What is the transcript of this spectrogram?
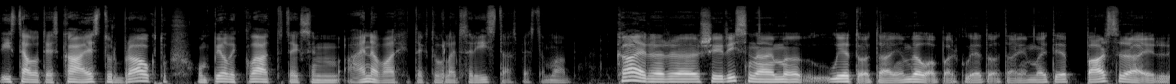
iztēloties, kā es tur brauktu un pielikt klāt, teiksim, ainavu arhitektūru, lai tas arī izstāsta pēc tam labi. Kā ir ar eh, šī risinājuma lietotājiem, veloparku lietotājiem? Vai tie pārsvarā ir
